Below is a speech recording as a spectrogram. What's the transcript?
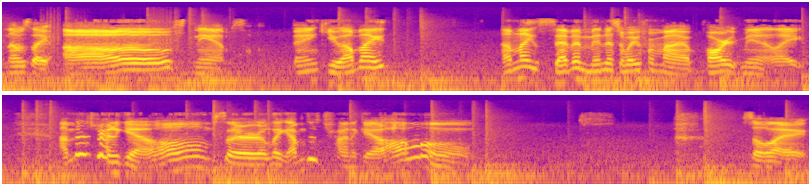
And I was like, oh, snaps. Thank you. I'm like, I'm like seven minutes away from my apartment. Like, I'm just trying to get home, sir. Like, I'm just trying to get home. So, like,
